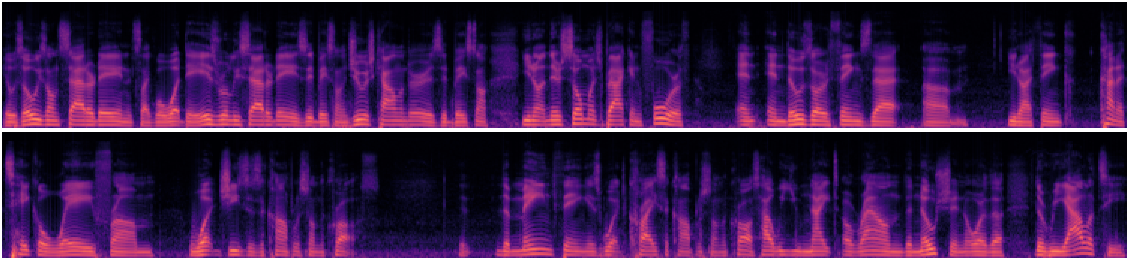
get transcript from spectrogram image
it was always on Saturday. And it's like, well, what day is really Saturday? Is it based on the Jewish calendar? Is it based on, you know, and there's so much back and forth. And, and those are things that, um, you know, I think kind of take away from what Jesus accomplished on the cross the main thing is what Christ accomplished on the cross, how we unite around the notion or the the reality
